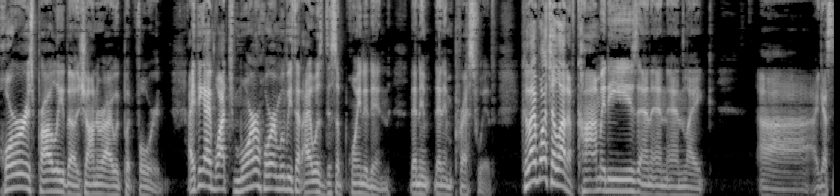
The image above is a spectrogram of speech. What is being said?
Horror is probably the genre I would put forward. I think I've watched more horror movies that I was disappointed in than, than impressed with. Cause I've watched a lot of comedies and, and, and like, uh, I guess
